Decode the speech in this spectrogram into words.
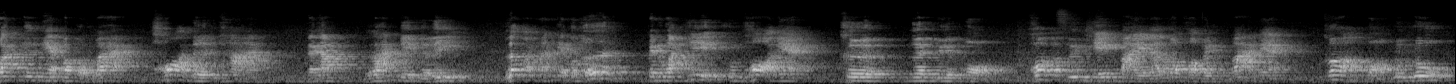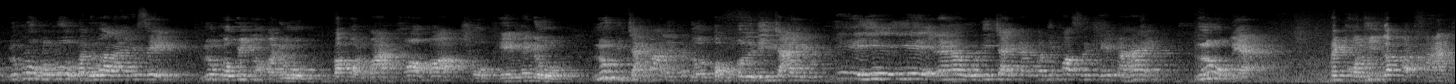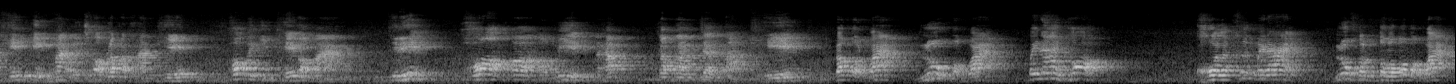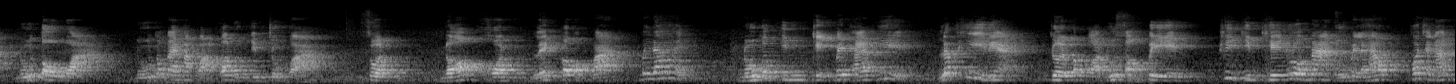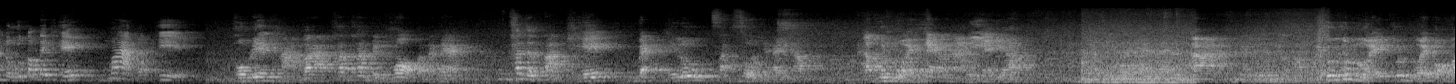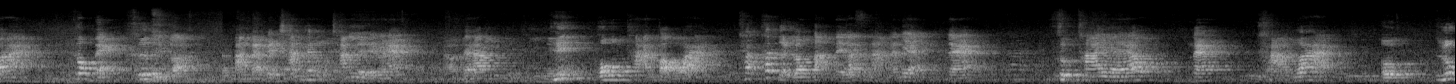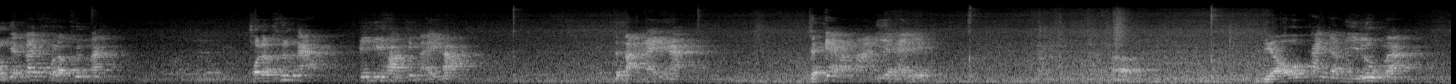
วันหนึ่งเนี่ยปรากฏว่าพ่อเดินผ่านนะครับร้านเบเกอรี่ แล้ววันนั้นเนี่ยบังเอิญเป็นวันที่คุณพ่อเนี่ยคือเงินเดือนออก พ่อก็ซื้อเค้กไปแล้วก็พอไปถึงบ้านเนี่ยก็บอกลูกๆ ลูกๆลูกๆมาดูอะไรนี่สิลูกก็วิ่งออกมาดู ปรากฏว่าพ่อก็โชว์เค้กให้ดู ลูกดีใจมากเลยกระโดดตบมือดีใจ เย่เย่เย่นะฮะโอ้ดีใจจังวันที่พ่อซื้อเค้กมาให้ ลูกเนี่ยเป็นคนที่รับประ มากเลยชอบรับประทานเค้กพ่อไปหยิบเค้กออกมา ทีนี้พ่อก็เอามีดนะครับกำลังจะตัดเค้กปรากฏว่าลูกบอกว่าไม่ได้พ่อ คนละครึ่งไม่ได้ ลูกคนโตก็บอกว่า หนูโตกว่า หนูต้องได้มากกว่าเพราะหนูกินจุกกว่า ส่วนน้องคนเล็กก็บอกว่า ไม่ได้ หนูก็กินเก่งไม่แพ้พี่ และพี่เนี่ยเกิดมาก่อนหนูสองปี พี่กินเค้กล่วงหน้าหนูไปแล้ว เพราะฉะนั้นหนูต้องได้เค้ก มากกว่าพี่ผมเรียนถามว่าถ้าท่านเป็นพ่อคนนั้นเนี่ยท่านจะตัดเค้กแบ่งให้ลูกสัดส่วนยังไงครับอะคุณหน่วยแก้ปัญหานี้ไงดีครับอ่าคุณคุณหน่วยคุณหน่วยบอกว่า ก็แบ่งครึ่งหนึ่งก่อนตามแบบเป็นชั้นทั้งหมดชั้นเลยได้ไหมฮะนะครับทีนี้ผมถามต่อว่า ถ้าถ้าเกิดเราตัดในลักษณะนั้นเนี่ยนะ สุดท้ายแล้วนะ ถามว่าเออลูกอยากได้คนละครึ่งไหม คนละครึ่งนะมีมีความคิดไหนครับ จะตัดไงนะจะแก้ปัญหานี้ยังไงดีเออเดี๋ยวใกล้จะมีลูกแล้ว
